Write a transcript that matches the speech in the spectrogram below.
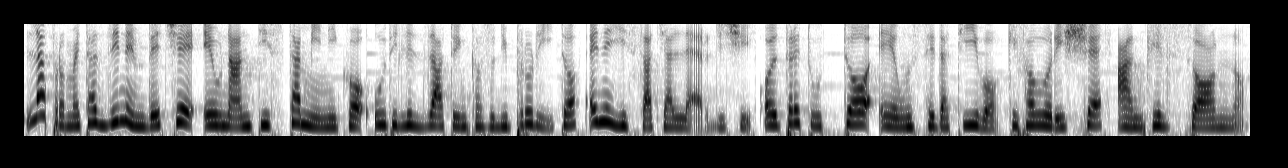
La prometazina invece è un antistaminico utilizzato in caso di prurito e negli stati allergici. Oltretutto è un sedativo che favorisce anche il sonno.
